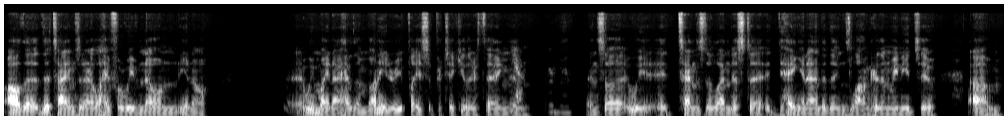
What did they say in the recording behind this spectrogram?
all the the times in our life where we've known you know uh, we might not have the money to replace a particular thing Yeah. And Mhm. and so we it tends to lend us to hanging on to things longer than we need to um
